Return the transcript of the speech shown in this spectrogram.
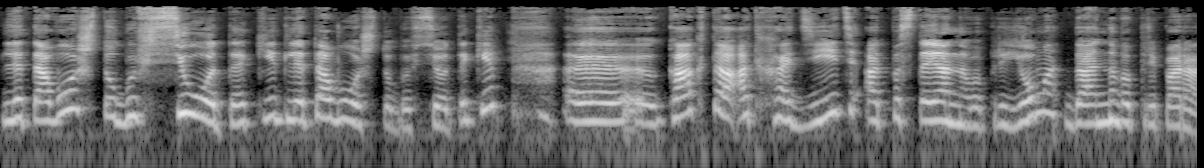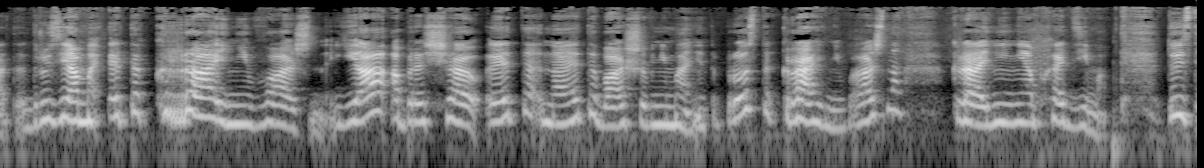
для того, чтобы все-таки, для того, чтобы все-таки э, как-то отходить от постоянного приема данного препарата. Друзья мои, это крайне важно. Я обращаю это, на это ваше внимание. Это просто крайне важно крайне необходимо. То есть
